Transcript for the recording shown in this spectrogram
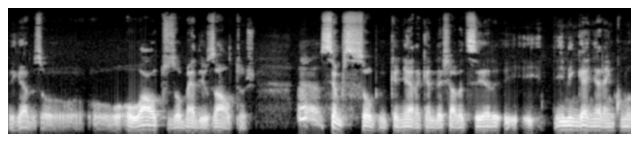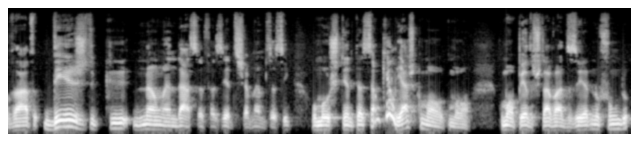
digamos, ou, ou, ou altos ou médios altos, uh, sempre se soube quem era, quem deixava de ser, e, e, ninguém era incomodado, desde que não andasse a fazer, chamamos assim, uma ostentação, que aliás, como, como, como o Pedro estava a dizer, no fundo,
